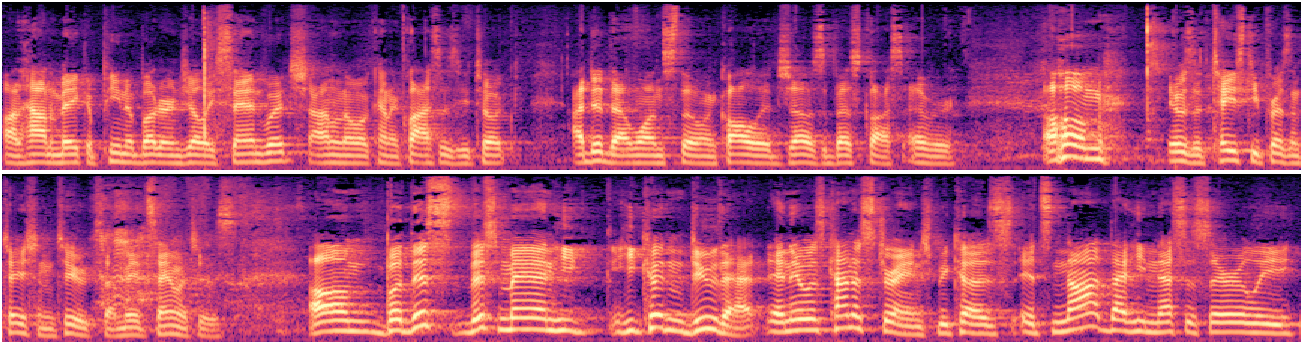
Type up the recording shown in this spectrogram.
on how to make a peanut butter and jelly sandwich. I don't know what kind of classes you took. I did that once, though, in college. That was the best class ever. Um, it was a tasty presentation too, because I made sandwiches. Um, but this this man, he he couldn't do that, and it was kind of strange because it's not that he necessarily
